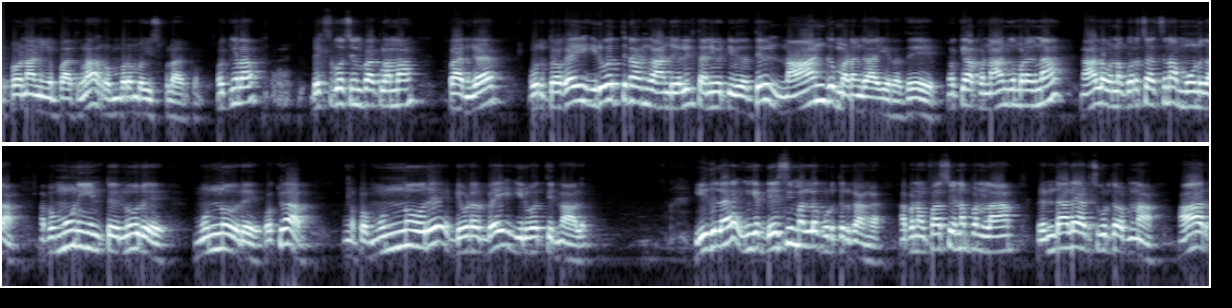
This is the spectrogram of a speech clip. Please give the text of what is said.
எப்போ வேணால் நீங்கள் பார்த்துக்கலாம். ரொம்ப ரொம்ப யூஸ்ஃபுல்லாக இருக்கும். ஓகேங்களா நெக்ஸ்ட் கொஸ்டின் பார்க்கலாமா? பாருங்கள் ஒரு தொகை இருபத்தி நான்கு ஆண்டுகளில் தனிவட்டி விதத்தில் நான்கு மடங்காகிறது. ஓகே அப்போ நான்கு மடங்குனா நாலில் ஒன்று குறைச்சாச்சுன்னா மூணு தான். அப்போ மூணு இன்ட்டு நூறு முந்நூறு. ஓகேவா அப்போ முந்நூறு டிவைடட் பை இருபத்தி நாலு இதில் இங்கே டெசிமலில் கொடுத்துருக்காங்க. அப்போ நம்ம ஃபஸ்ட்டு என்ன பண்ணலாம்? ரெண்டாலே அடிச்சு கொடுத்தோம் அப்படின்னா ஆர்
